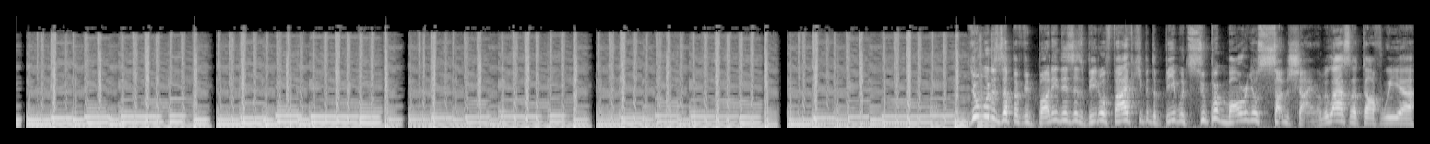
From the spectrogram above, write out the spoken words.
Yo, what is up, everybody? This is Beatle5 keeping the beat with Super Mario Sunshine. When we last left off, we uh,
